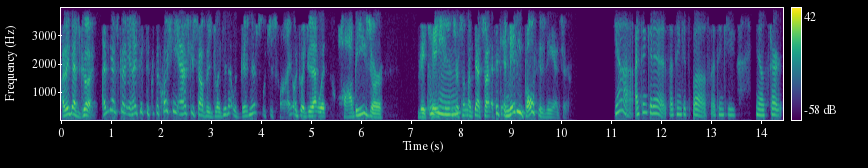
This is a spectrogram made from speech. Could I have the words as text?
I think that's good. I think that's good. And I think the, the question you ask yourself is, do I do that with business, which is fine, or do I do that with hobbies or vacations Mhm. or something like that? So I think, and maybe both is the answer. Yeah, I think it is. I think it's both. I think you, you know, start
